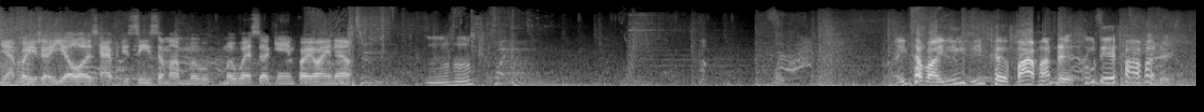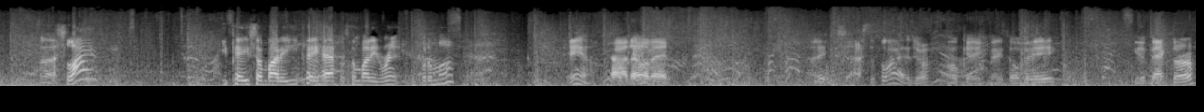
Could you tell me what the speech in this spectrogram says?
Yeah, I'm pretty sure Yellow is happy to see some of Marisa gameplay right now. Mm-hmm. You talk about you? You put five hundred. Who did five hundred? Uh, Slide. He paid somebody. He paid half of somebody rent for the month. Damn. I know, man. That's the Slide, Joe. Okay, nice overhead. Good back throw.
